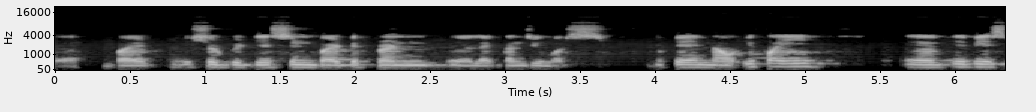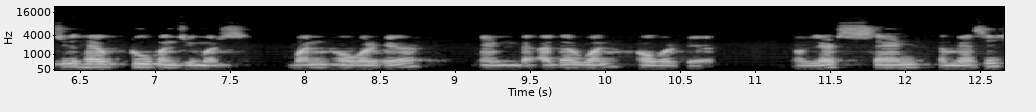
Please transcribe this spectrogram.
uh, by it should be listened by different uh, like consumers okay now if I uh, if we still have two consumers one over here and the other one over here. Now let's send the message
